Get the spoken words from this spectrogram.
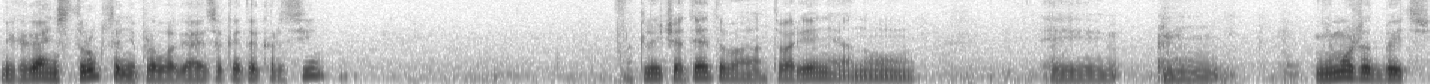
никакая инструкция не прилагается к этой картине. В отличие от этого, творение, оно э, не может быть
